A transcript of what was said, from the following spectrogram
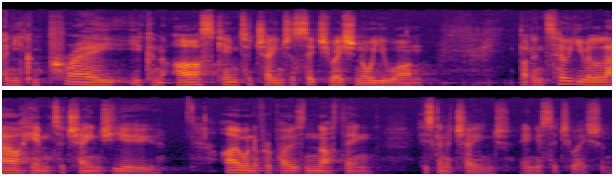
And you can pray, you can ask Him to change the situation all you want. But until you allow Him to change you, I want to propose nothing is going to change in your situation.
